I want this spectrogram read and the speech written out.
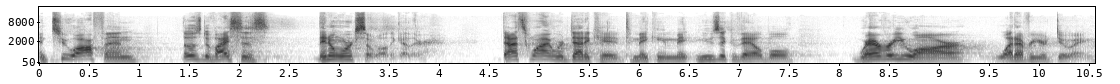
And too often, those devices, they don't work so well together. That's why we're dedicated to making music available wherever you are, whatever you're doing,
